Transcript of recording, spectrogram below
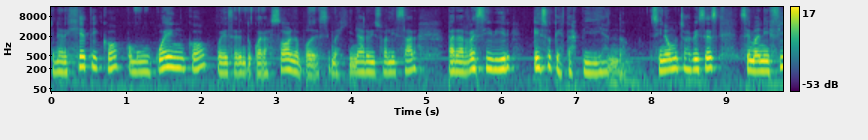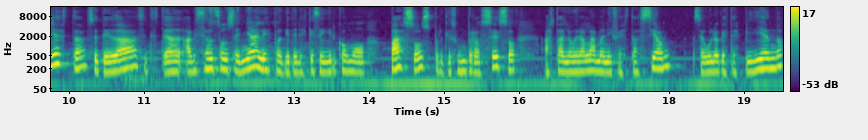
energético, como un cuenco, puede ser en tu corazón, lo puedes imaginar, visualizar, para recibir eso que estás pidiendo. Si no, muchas veces se manifiesta, se te da, se te a veces son señales porque tenés que seguir como pasos, porque es un proceso hasta lograr la manifestación, según lo que estés pidiendo,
